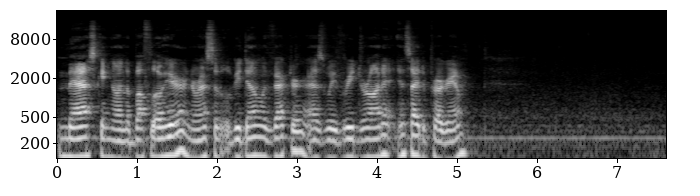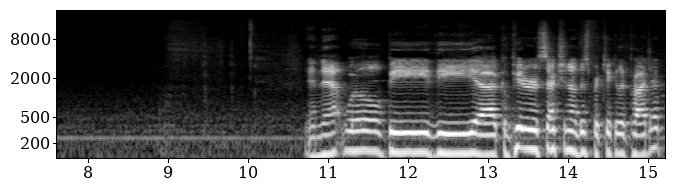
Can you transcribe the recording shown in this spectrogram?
masking on the buffalo here and the rest of it will be done with vector as we've redrawn it inside the program. And that will be the uh, computer section of this particular project.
